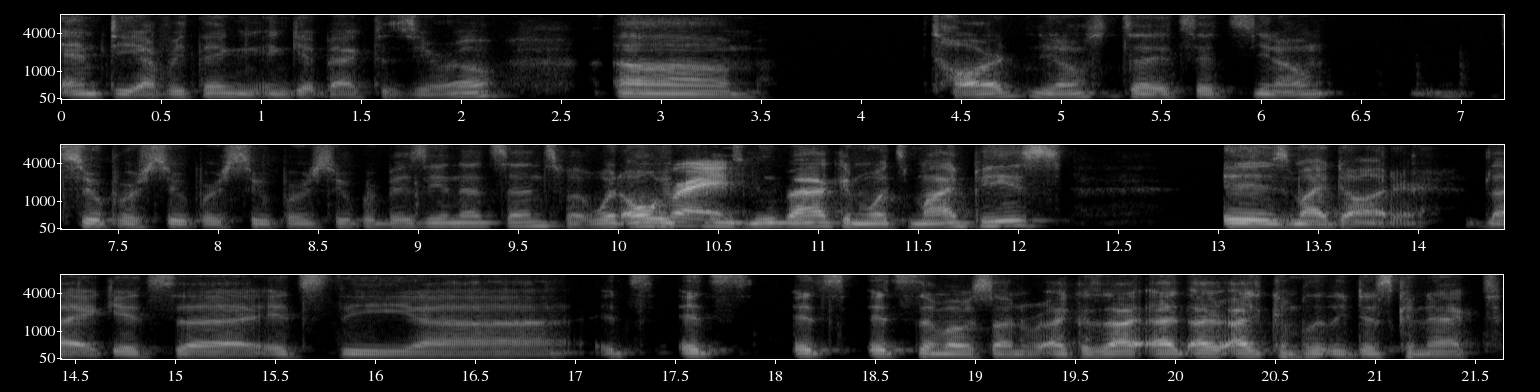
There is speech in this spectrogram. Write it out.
empty everything and get back to zero. Um, it's hard, you know. It's it's, it's you know super super super super busy in that sense. But what always Right. brings me back and what's my peace is my daughter. Like it's uh it's the uh it's it's it's it's the most unreal because I, I I completely disconnect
